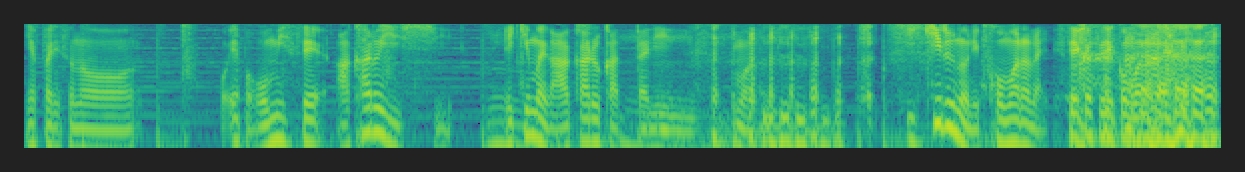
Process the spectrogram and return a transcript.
やっぱりそのやっぱお店明るいし駅前が明るかったり、まあ、生きるのに困らない。生活に困らない。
